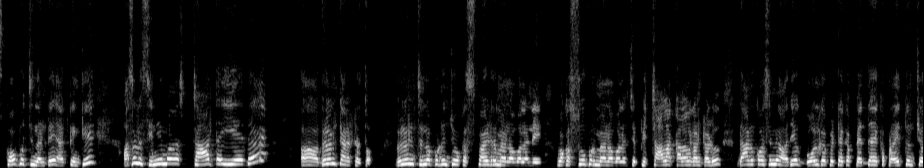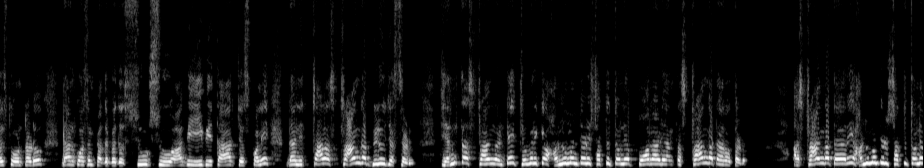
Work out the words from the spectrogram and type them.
స్కోప్ వచ్చిందంటే యాక్టింగ్కి అసలు సినిమా స్టార్ట్ అయ్యేదే విలన్ క్యారెక్టర్తో విలన్ చిన్నప్పటి నుంచి ఒక స్పైడర్ మ్యాన్ అవ్వాలని ఒక సూపర్ మ్యాన్ అవ్వాలని చెప్పి చాలా కళలు కంటాడు. దానికోసమే అదే గోల్గా పెట్టాక పెద్ద యొక్క ప్రయత్నం చేస్తూ ఉంటాడు. దానికోసం పెద్ద పెద్ద సూట్స్ అవి ఇవి తయారు చేసుకొని దాన్ని చాలా స్ట్రాంగ్గా బిలీవ్ చేస్తాడు. ఎంత స్ట్రాంగ్ అంటే చివరికి హనుమంతుడి శక్తితోనే పోరాడే అంత స్ట్రాంగ్గా తయారవుతాడు. ఆ స్ట్రాంగ్గా తయారై హనుమంతుడి శక్తితోనే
